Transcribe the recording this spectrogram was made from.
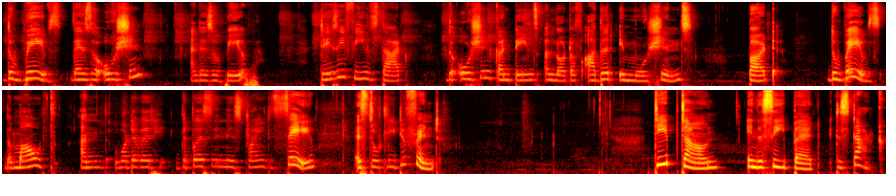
the waves there's the ocean and there's a wave Daisy feels that the ocean contains a lot of other emotions, but the waves, the mouth, and whatever the person is trying to say is totally different. Deep down in the seabed, it is dark.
